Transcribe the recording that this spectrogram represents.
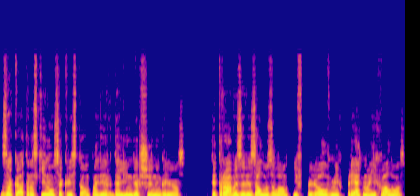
Закат раскинулся крестом поверх долин вершины грез. Ты травы завязал узлом и вплел в них прядь моих волос.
